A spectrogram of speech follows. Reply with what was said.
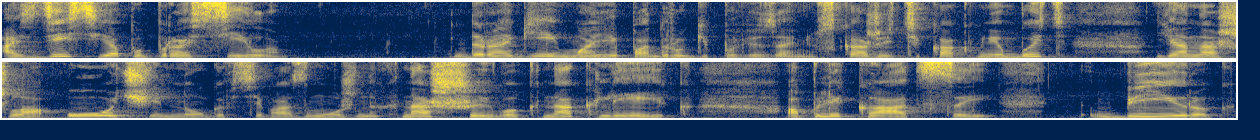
а здесь я попросила, дорогие мои подруги по вязанию, скажите, как мне быть? Я нашла очень много всевозможных нашивок, наклеек, аппликаций, бирок,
